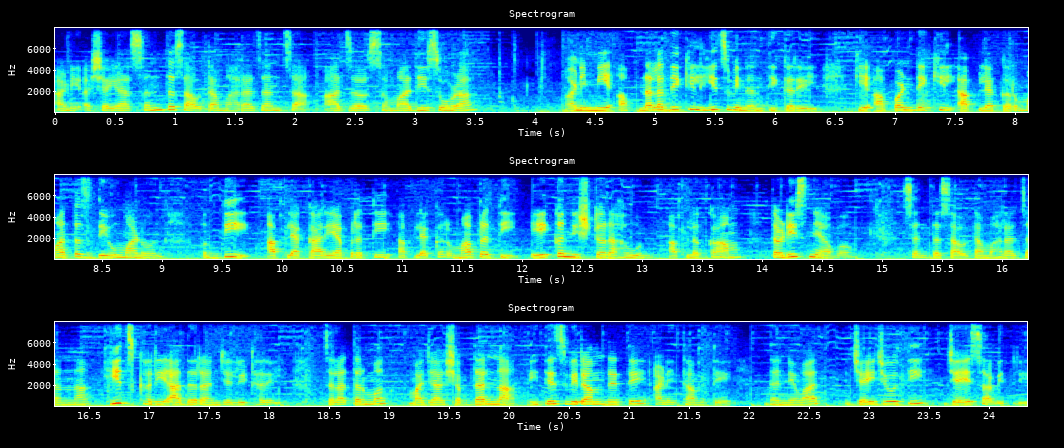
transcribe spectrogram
आणि अशा या संत सावता महाराजांचा आज समाधी सोहळा. आणि मी आपणाला देखील हीच विनंती करेल की आपण देखील आपल्या कर्मातच देव मानून अगदी आपल्या कार्याप्रती आपल्या कर्माप्रती एकनिष्ठ राहून आपलं काम तडीस न्यावं. संत सावता महाराजांना हीच खरी आदरांजली ठरेल. चला तर मग माझ्या शब्दांना इथेच विराम देते आणि थांबते. धन्यवाद. जय ज्योती. जय सावित्री.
